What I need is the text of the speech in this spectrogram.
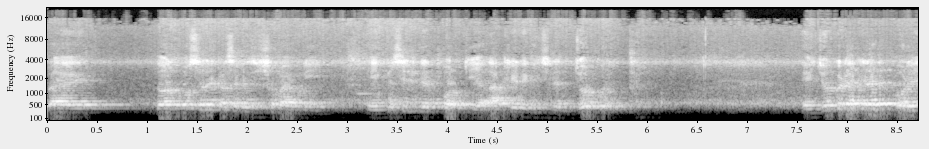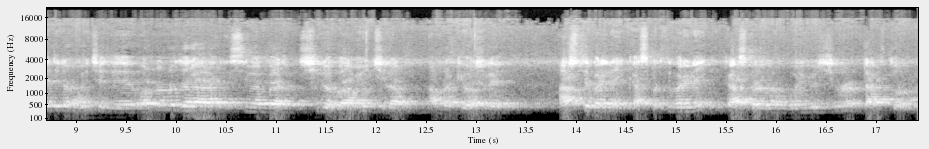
প্রায় দশ বছরের কাছাকাছি সময় উনি এই প্রেসিডেন্টের পদটি আঁকড়ে রেখেছিলেন, জোর করে। এই জোর করে আঁকড়ে রাখার পরে যেটা হয়েছে যে অন্যান্য যারা ইসি মেম্বার ছিল বা আমিও ছিলাম, আমরা কেউ আসলে আসতে পারি নাই কাজ করতে পারি নাই কাজ করার কোনো পরিবেশ ছিল না ডাকতো না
